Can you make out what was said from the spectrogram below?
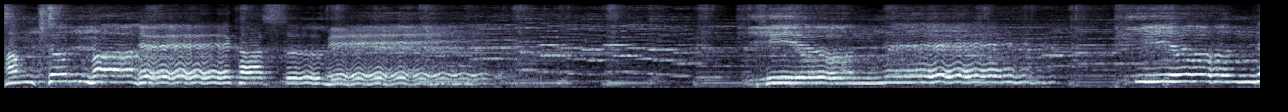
삼천만의 가슴에 피었네 피었네.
